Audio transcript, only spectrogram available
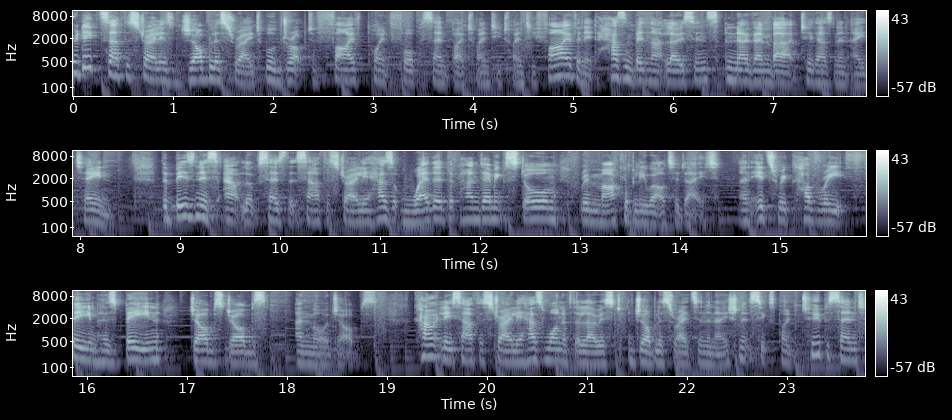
predicts South Australia's jobless rate will drop to 5.4% by 2025, and it hasn't been that low since November 2018. The business outlook says that South Australia has weathered the pandemic storm remarkably well to date, and its recovery theme has been jobs, jobs, and more jobs. Currently, South Australia has one of the lowest jobless rates in the nation at 6.2%,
